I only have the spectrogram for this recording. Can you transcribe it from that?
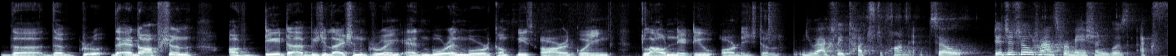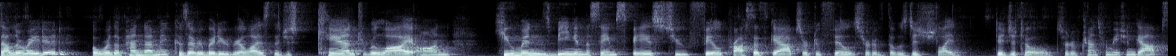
the the the adoption of data visualization growing as more and more companies are going cloud native or digital. You actually touched upon it. So digital transformation was accelerated over the pandemic because everybody realized they just can't rely on humans being in the same space to fill process gaps or to fill sort of those digital digital sort of transformation gaps.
